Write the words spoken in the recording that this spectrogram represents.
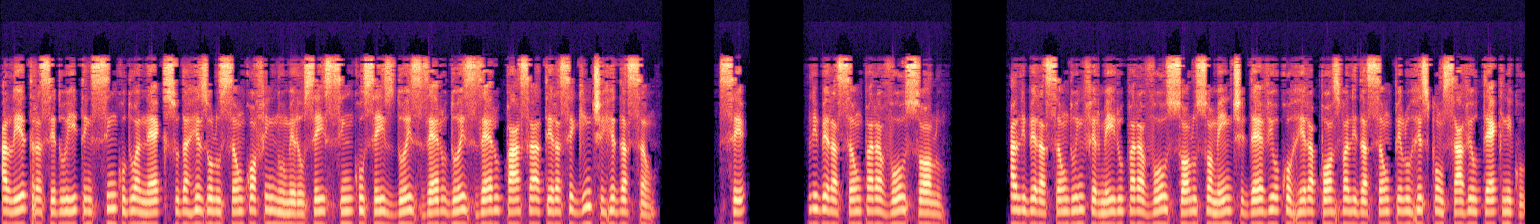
a letra C do item 5 do anexo da Resolução COFIN número 65622020 passa a ter a seguinte redação: C. Liberação para voo solo. A liberação do enfermeiro para voo solo somente deve ocorrer após validação pelo responsável técnico,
